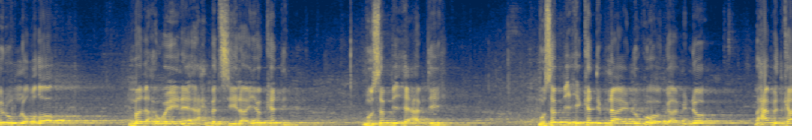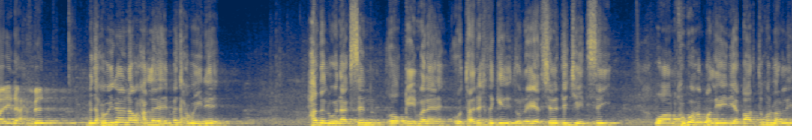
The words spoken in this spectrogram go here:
Inuu noqdo madaxweyne axmed siilaayo kadib muuse biixi cabdi muuse biixi kadibna aynu ku hoggaaminno maxamed kaayin axmed madaxweynahana waxaan leeyahay madaxweyne hadal wanaagsan oo qiimo leh oo taariikhda geli doona ayaad shalayta jeedisay. Waan kugu hambalyaynaya baartikularli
